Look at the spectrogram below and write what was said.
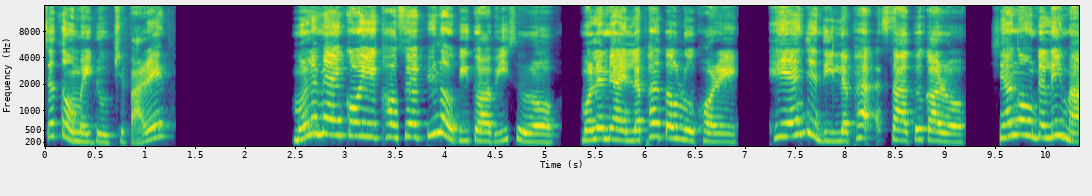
စက်သွံမိတ်တို့ဖြစ်ပါတယ်မော်လမြိုင်ကော်ရည်ခောက်ဆွဲပြုလုပ်ပြီးသွားပြီဆိုတော့မော်လမြိုင်လက်ဖက်တုပ်လို့ခေါ်တဲ့ဟေယန်းကျင်ဒီလက်ဖက်အစာတုပ်ကတော့ရန်ကုန်ဒလိမှာ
